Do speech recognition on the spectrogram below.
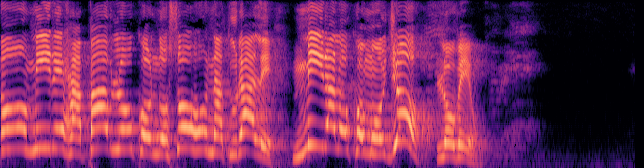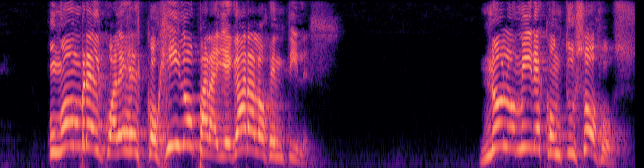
no mires a Pablo con los ojos naturales, míralo como yo lo veo. Un hombre el cual es escogido para llegar a los gentiles. No lo mires con tus ojos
